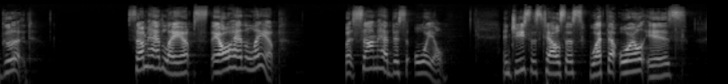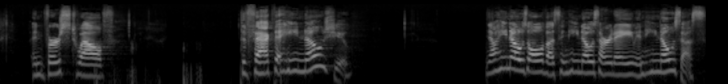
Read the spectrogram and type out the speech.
good. Some had lamps, they all had a lamp, but some had this oil. And Jesus tells us what the oil is in verse 12 the fact that He knows you. Now, He knows all of us, and He knows our name, and He knows us.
